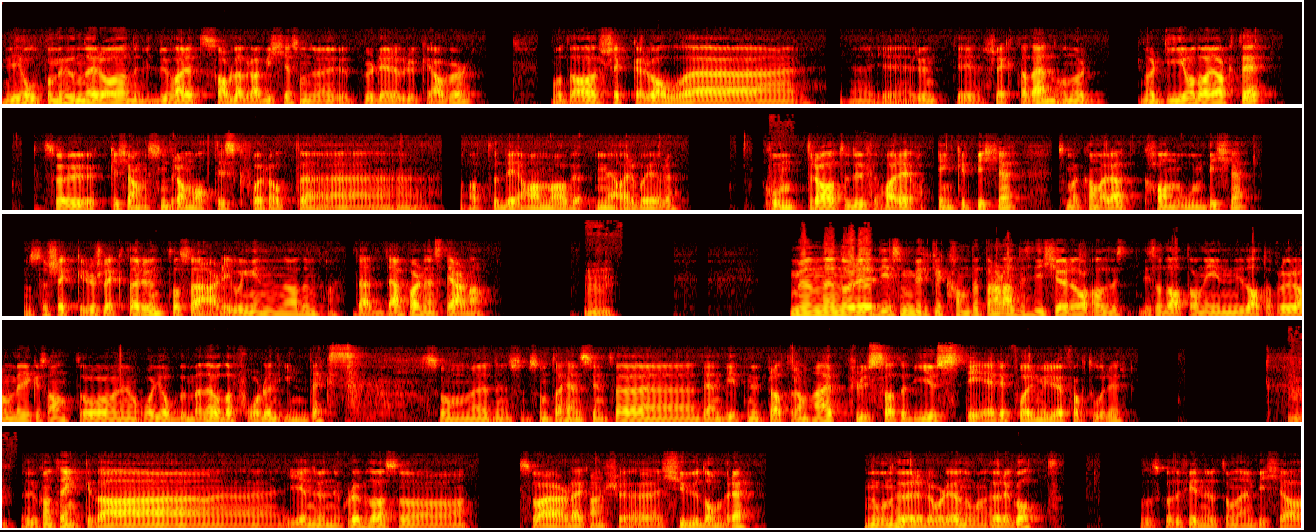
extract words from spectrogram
Vi holder på med hunder, og du har et sabla bra bikkje som du vurderer å bruke i avl. Og da sjekker du alle eh, rundt i slekta den, og når, når de og da jakter, så øker sjansen dramatisk for at, eh, at det har med arv å gjøre. Kontra at du har ei enkeltbikkje som kan være et kanonbikkje. Og så sjekker du slekta rundt, og så er det jo ingen av dem. Det er, det er bare den stjerna. Mm. Men eh, når de som virkelig kan dette, her, de kjører alle disse dataene inn i dataprogrammer ikke sant? Og, og jobber med det, og da får du en indeks som, eh, som tar hensyn til den biten vi prater om her, pluss at de justerer for miljøfaktorer. Mm. Du kan tenke deg i en hundeklubb, da, så, så er det kanskje 20 dommere. Noen hører dårlig, og noen hører godt. Og så skal du finne ut om den bikkja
